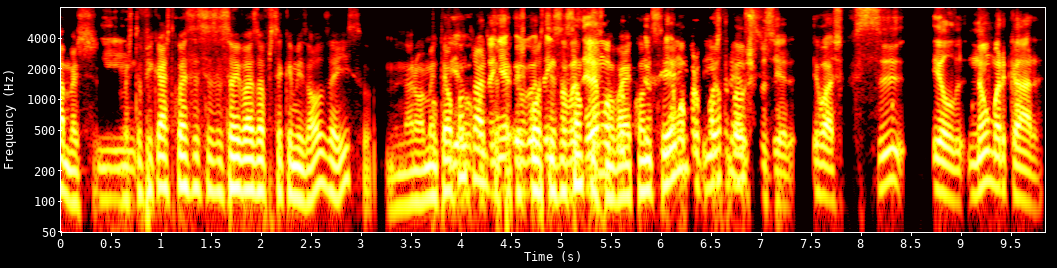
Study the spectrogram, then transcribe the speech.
Ah, mas, E- mas tu ficaste com essa sensação e vais oferecer camisolas? É isso? Normalmente é o Eu- eu contrário. tenho- tu eu com a sensação que fazer isso não vai eu acontecer. uma e proposta para vos fazer. Eu acho que se ele não marcar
